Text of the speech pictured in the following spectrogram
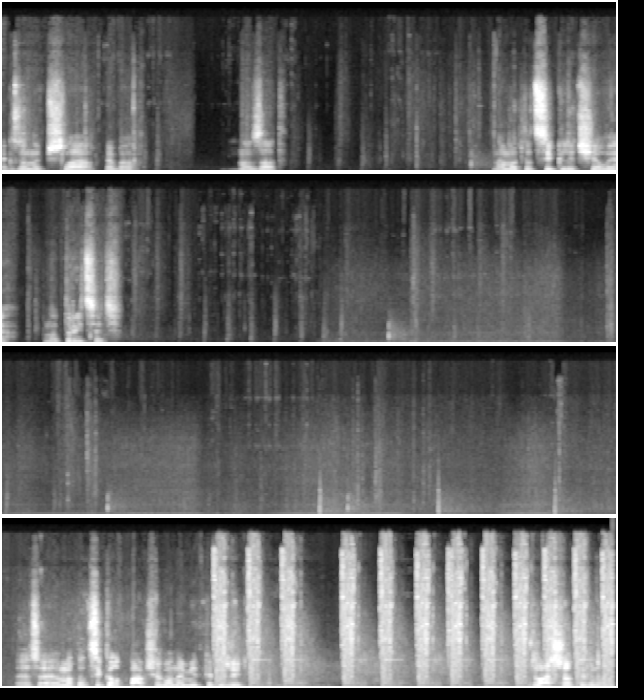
Так, зона пішла, треба назад. На мотоциклі чели на 30. Е, е, Мотоцикл впав, червона мітка, біжить. Два шоти в ньому.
